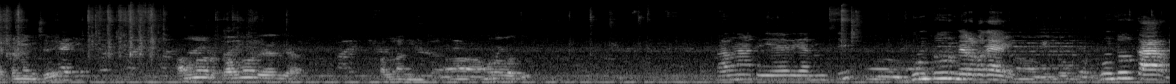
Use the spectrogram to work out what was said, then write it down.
ఎక్కడి నుంచి? పల్నాడు పల్నాడు ఏరియా. పల్లం నుంచి? ఆ, అమరావతి. పల్నాటి ఏరియా నుంచి గుంటూరు మిరపకాయలు. గుంటూరు. కారం.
